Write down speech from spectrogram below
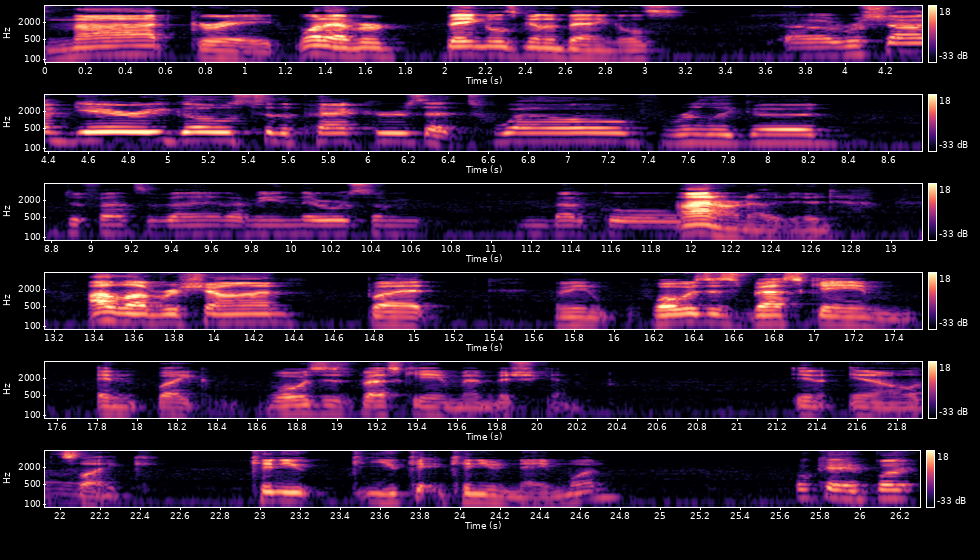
not great. Whatever. Bengals gonna Bengals. Uh, Rashan Gary goes to the Packers at 12. Really good defensive end. I mean, there was some medical. I don't know, dude. I love Rashan, but I mean, what was his best game in like? What was his best game at Michigan? You, you know, it's Uh, like, can you you can, can you name one? Okay, but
